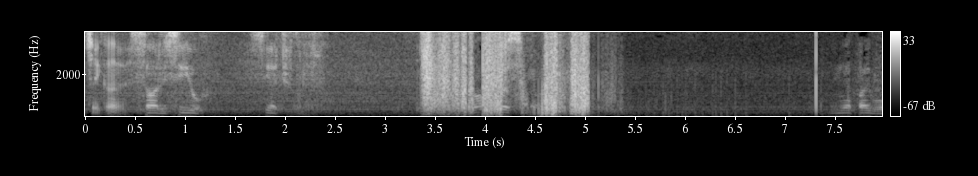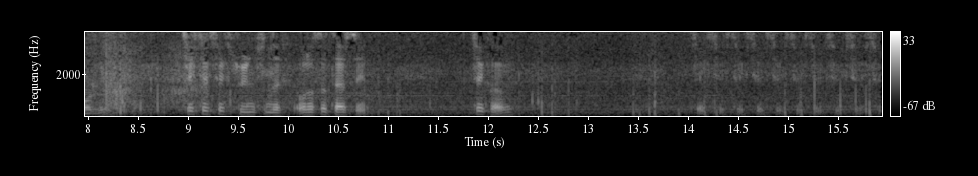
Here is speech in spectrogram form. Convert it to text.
Çek abi. Sarısı yok. Siyah çıkmış. Yine kayboldu. Çek çek çek suyun içinde. Orası ters. Çek abi. Çek çek çek çek çek çek çek çek çek çek.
